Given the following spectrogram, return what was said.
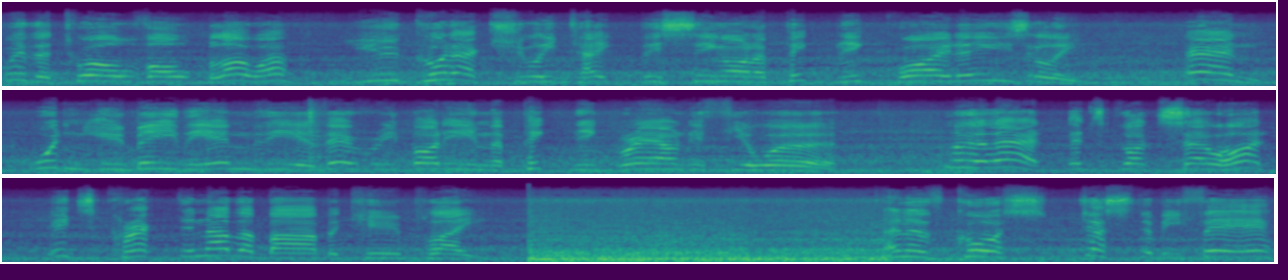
with a 12 volt blower, you could actually take this thing on a picnic quite easily. And wouldn't you be the envy of everybody in the picnic ground if you were? Look at that, it's got so hot, it's cracked another barbecue plate. And of course, just to be fair,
